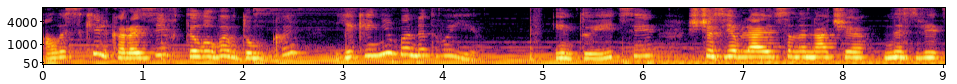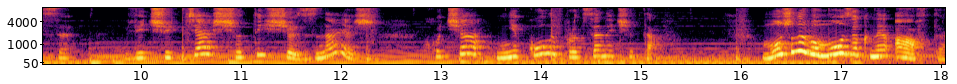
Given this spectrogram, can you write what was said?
Але скільки разів ти ловив думки, які ніби не твої, інтуїції, що з'являються неначе не звідси, відчуття, що ти щось знаєш, хоча ніколи про це не читав. Можливо, мозок не автор,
